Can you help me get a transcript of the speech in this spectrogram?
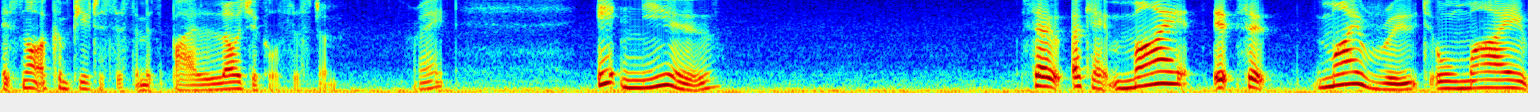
It's not a computer system, it's biological system, right? It knew. So, okay, my it, so my root or my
